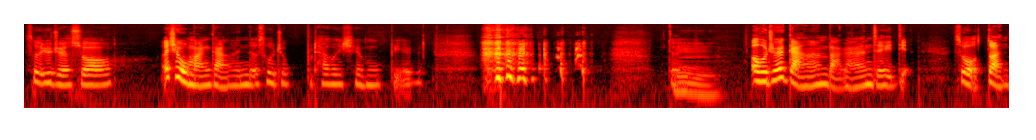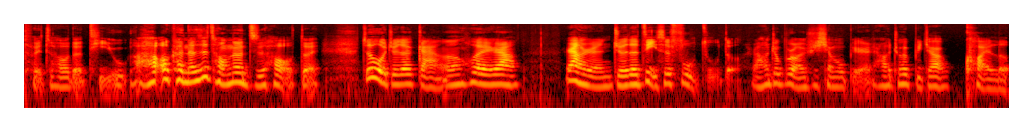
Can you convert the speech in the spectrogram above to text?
所以我就觉得说，而且我蛮感恩的，所以我就不太会羡慕别人。对，嗯、哦，我觉得感恩吧，感恩这一点。是我断腿之后的体悟，哦，可能是从那之后，对，就是我觉得感恩会让让人觉得自己是富足的，然后就不容易去羡慕别人，然后就会比较快乐，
